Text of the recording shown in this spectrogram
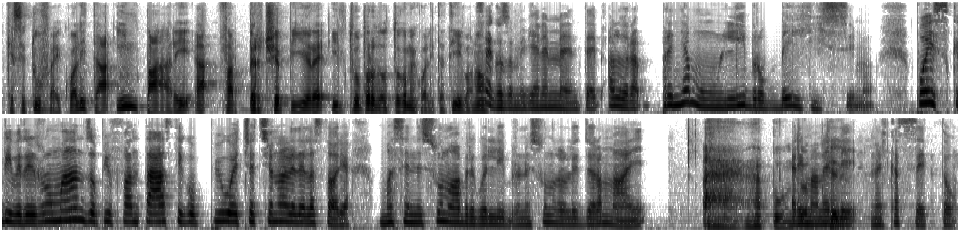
che se tu fai qualità impari a far percepire il tuo prodotto come qualitativo, no? Sai cosa mi viene in mente? Allora, prendiamo un libro bellissimo. Puoi scrivere il romanzo più fantastico, più eccezionale della storia, ma se nessuno apre quel libro, nessuno lo leggerà mai, Eh, appunto. rimane che- lì nel cassetto.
